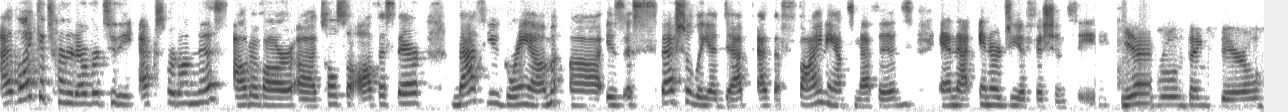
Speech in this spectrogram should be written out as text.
I'd like to turn it over to the expert on this out of our uh, Tulsa office there. Matthew Graham uh, is especially adept at the finance methods and that energy efficiency. Yeah, Roland, thanks, Darryl.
